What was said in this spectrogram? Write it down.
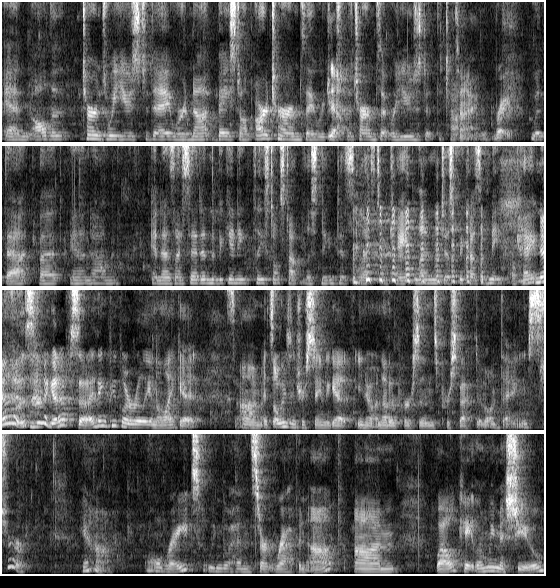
And all the terms we use today were not based on our terms, they were just No. the terms that were used at the time. Time, right. With that, but, and, um, and as I said in the beginning, please don't stop listening to Celeste and Caitlin just because of me, okay? no this has been a good episode i think people are really going to like it So- um, it's always interesting to get you know another person's perspective on things Sure. Yeah. All right. We can go ahead and start wrapping up. Um, well, Caitlin, we miss you.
